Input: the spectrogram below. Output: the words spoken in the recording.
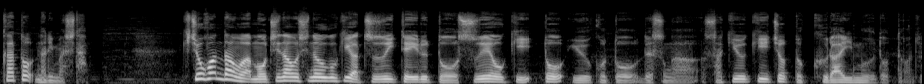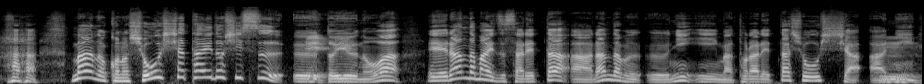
化となりました。基調判断は持ち直しの動きが続いていると据え置きということですが先行きちょっと暗いムードって感じですか？まあ、あの、この消費者態度指数というのは、ええ。えー、ランダマイズされた、あランダムに今取られた消費者に、うん、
